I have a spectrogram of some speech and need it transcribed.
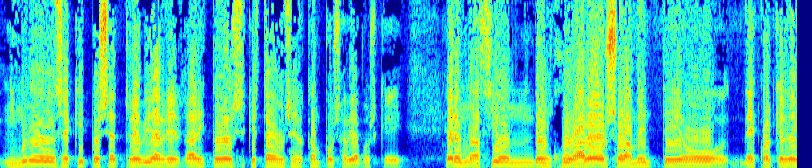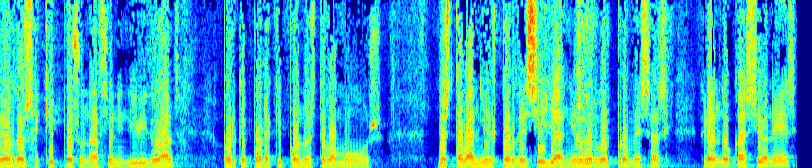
ninguno de los equipos se atrevía a arriesgar y todos que estábamos en el campo sabíamos que era una acción de un jugador solamente o de cualquier de los dos equipos, una acción individual, porque por equipo no estábamos, no estaba ni el Tordesillas ni el Burgos Promesas creando ocasiones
